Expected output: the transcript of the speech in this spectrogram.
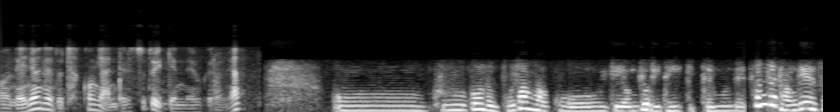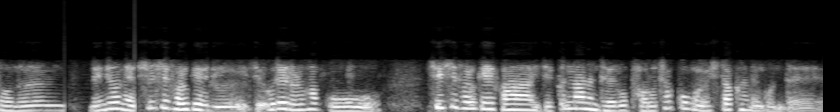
어, 내년에도 착공이 안 될 수도 있겠네요, 그러면? 어, 그거는 보상하고 이제 연결이 돼 있기 때문에 현재 단계에서는 내년에 실시 설계를 이제 의뢰를 하고 실시 설계가 이제 끝나는 대로 바로 착공을 시작하는 건데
